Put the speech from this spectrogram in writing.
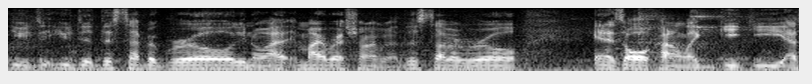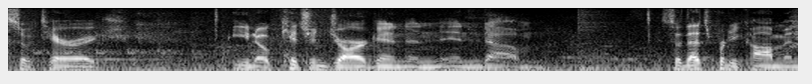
you did, you did this type of grill? You know, in my restaurant, I've got this type of grill," and it's all kind of like geeky, esoteric, you know, kitchen jargon, and and um, so that's pretty common.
